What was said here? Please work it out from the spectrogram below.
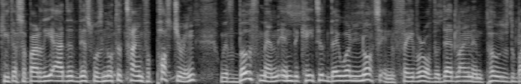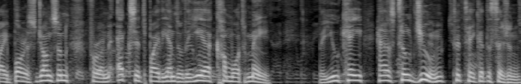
Keith Azopardi added this was not a time for posturing, with both men indicated they were not in favour of the deadline imposed by Boris Johnson for an exit by the end of the year, come what may. The UK has till June to take a decision.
